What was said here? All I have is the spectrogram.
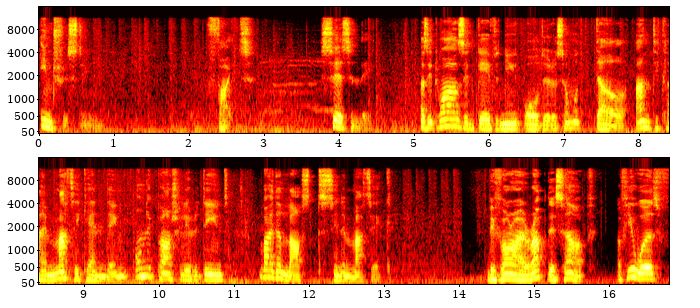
interesting fight. Certainly. As it was, it gave the New Order a somewhat dull, anticlimactic ending, only partially redeemed by the last cinematic. Before I wrap this up, a few words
